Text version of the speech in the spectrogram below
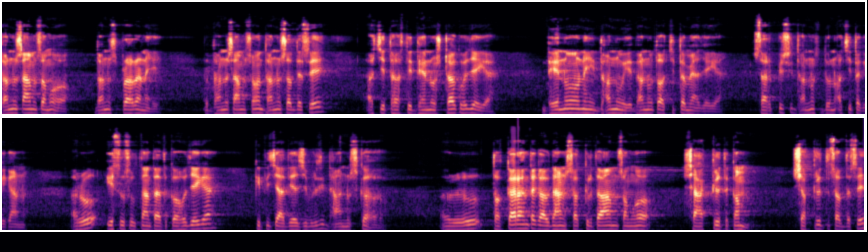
धनुषाम समूह, धनुष प्रहरण है। तो धनुषाम समूह धनु शब्द से अचित हस्ति धेनुष्ठक हो जाएगा। धेनु नहीं, धनु है, धनु तो अचित में आ जाएगा। सर्पिस धनुष दोनों अचित के कारण। और इस तो हो जाएगा किति चाद्य वृद्धि धानुष और तकारांत का उदाहरण सकृताम समूह साकृत कम सकृत शब्द से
